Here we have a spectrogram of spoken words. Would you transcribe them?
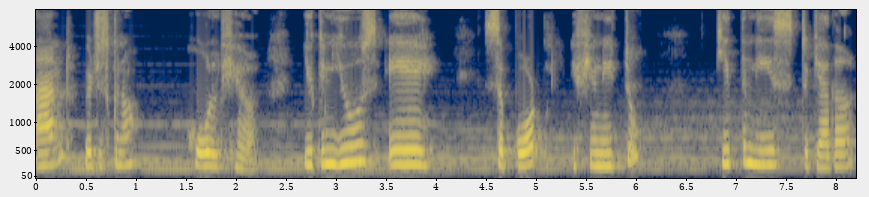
and we're just going to hold here. You can use a support if you need to. Keep the knees together,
